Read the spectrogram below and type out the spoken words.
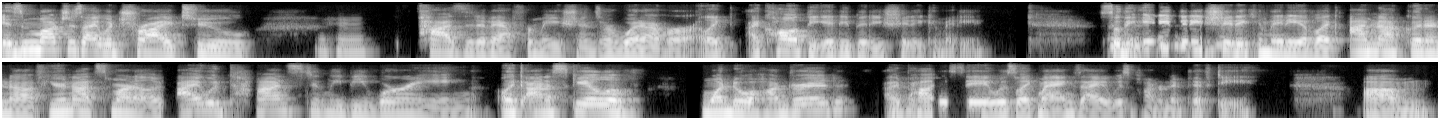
As much as I would try to mm-hmm. positive affirmations or whatever, like I call it the itty bitty shitty committee. So the itty bitty shitty committee of like, I'm not good enough, you're not smart enough. I would constantly be worrying, like on a scale of one to a 100, I'd mm-hmm. probably say it was like my anxiety was 150. Um,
